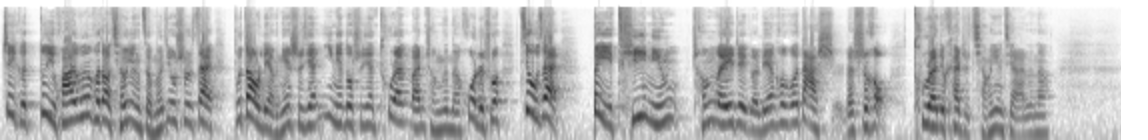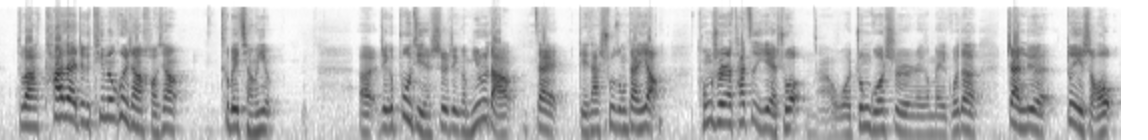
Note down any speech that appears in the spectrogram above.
这个对华温和到强硬，怎么就是在不到两年时间、一年多时间突然完成的呢？或者说，就在被提名成为这个联合国大使的时候，突然就开始强硬起来了呢？对吧？他在这个听证会上好像特别强硬。呃，这个不仅是这个民主党在给他输送弹药，同时呢，他自己也说啊，我中国是那个美国的战略对手，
